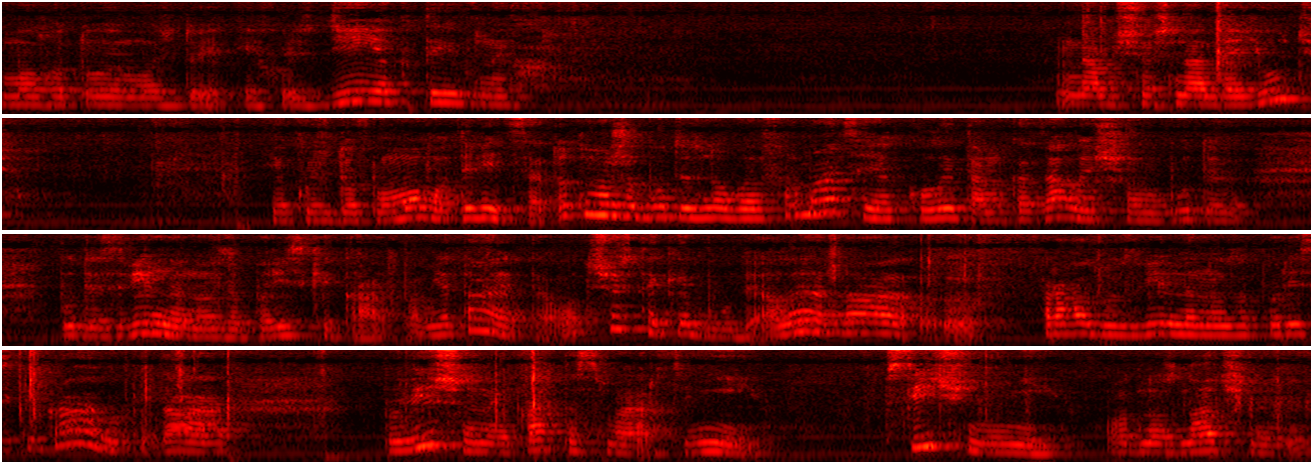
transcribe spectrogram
ми готуємось до якихось дій активних. Нам щось надають, якусь допомогу. Дивіться, тут може бути знову інформація, коли там казали, що буде, буде звільнено Запорізький край. Пам'ятаєте? От щось таке буде. Але на е, фразу звільнено Запорізький край випадає повішений карта смерті. Ні. В січні ні. Однозначно ні.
